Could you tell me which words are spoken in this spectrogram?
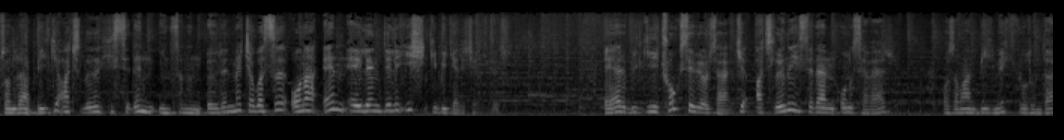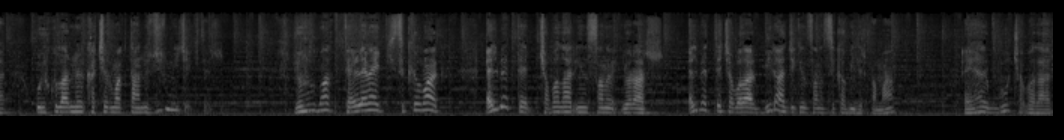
Sonra bilgi açlığı hisseden insanın öğrenme çabası ona en eğlenceli iş gibi gelecektir. Eğer bilgiyi çok seviyorsa ki açlığını hisseden onu sever, o zaman bilmek yolunda uykularını kaçırmaktan üzülmeyecektir. Yorulmak, terlemek, sıkılmak elbette çabalar insanı yorar. Elbette çabalar birazcık insanı sıkabilir ama eğer bu çabalar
